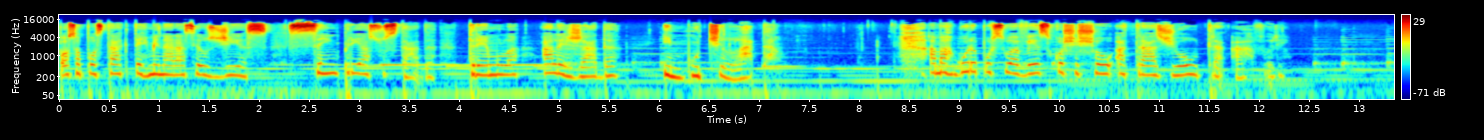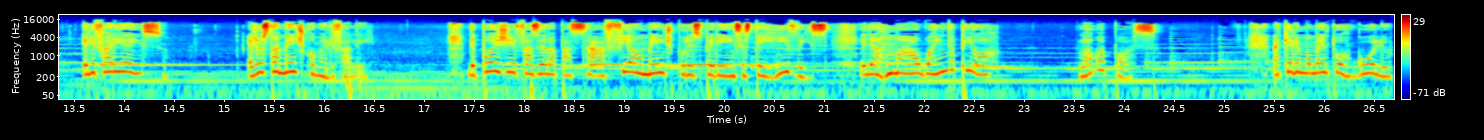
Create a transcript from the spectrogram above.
Posso apostar que terminará seus dias sempre assustada, trêmula, aleijada e mutilada. Amargura, por sua vez, cochichou atrás de outra árvore. Ele faria isso. É justamente como eu lhe falei. Depois de fazê-la passar fielmente por experiências terríveis, ele arruma algo ainda pior. Logo após, Naquele momento, o orgulho,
